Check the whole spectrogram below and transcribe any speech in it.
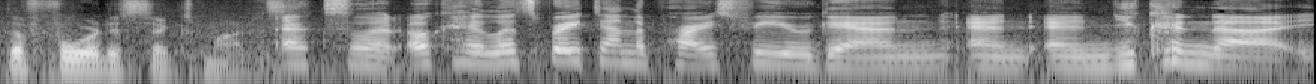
the four to six months. Excellent. Okay, let's break down the price for you again, and and you can uh,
